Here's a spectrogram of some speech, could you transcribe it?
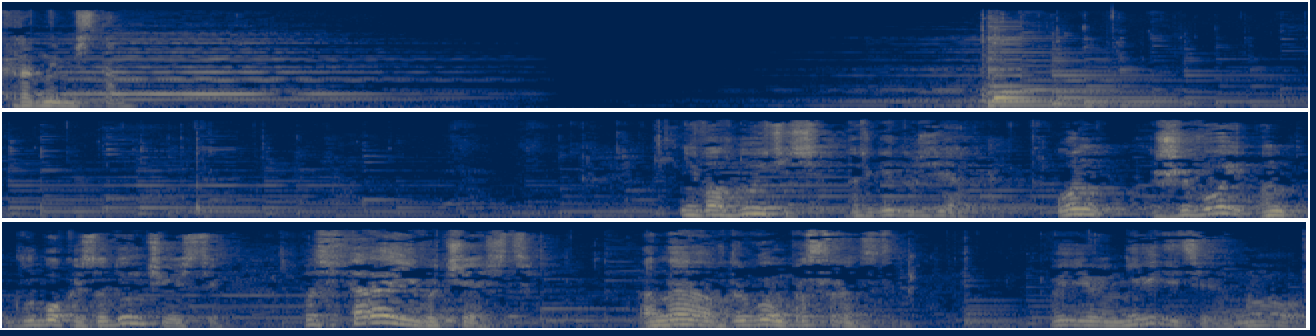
к родным местам. Не волнуйтесь, дорогие друзья, он живой, он глубокой задумчивости. Вот вторая его часть, она в другом пространстве. Вы ее не видите, но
